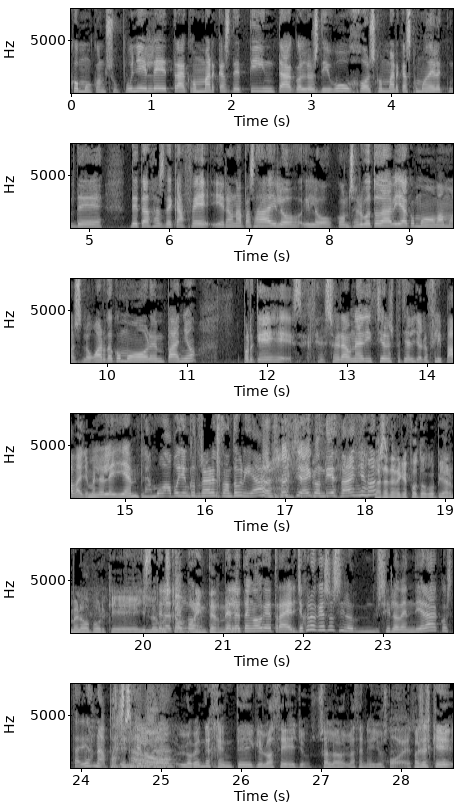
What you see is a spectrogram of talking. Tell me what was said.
como con su puño y letra, con marcas de tinta, con los dibujos, con marcas como de, de- de tazas de café, y era una pasada y lo, y lo conservo todavía como, vamos, lo guardo como oro en paño, porque eso era una edición especial, yo lo flipaba, yo me lo leía en plan, "Buah, voy a encontrar el santo grial, ya ahí con 10 años. Vas a tener que fotocopiármelo porque lo he Te buscado tengo- por Te lo internet. tengo que traer. Yo creo que eso si lo, si lo vendiera costaría una pasta. Es que lo, lo vende gente que lo hace ellos, o sea, lo, lo hacen ellos. Joder, Lo que pasa es que,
